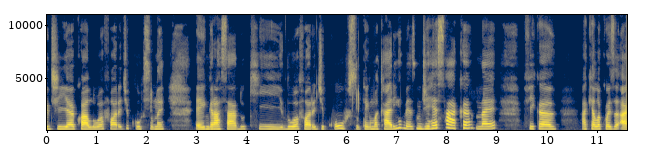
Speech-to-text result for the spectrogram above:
o dia com a lua fora de curso, né. É engraçado que lua fora de curso tem uma carinha mesmo de ressaca, né. Fica aquela coisa a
